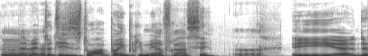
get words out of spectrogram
T'avais toutes les histoires pas imprimées en français. Euh, Et euh, de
